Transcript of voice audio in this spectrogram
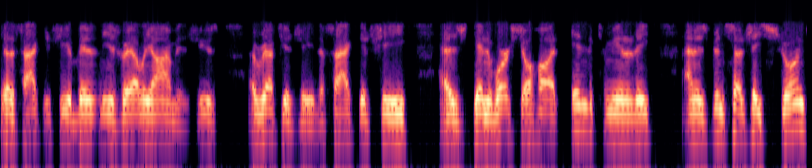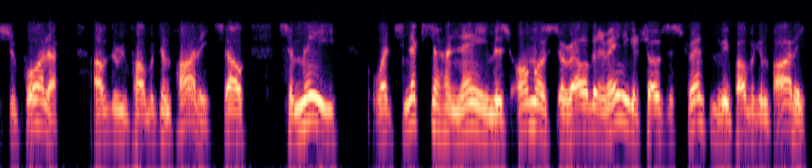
You know, the fact that she had been in the Israeli army, that she was a refugee, the fact that she has again worked so hard in the community and has been such a strong supporter of the Republican Party. So, to me, what's next to her name is almost irrelevant. If anything, it shows the strength of the Republican Party.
